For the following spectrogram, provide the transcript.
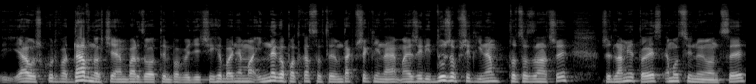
ja już kurwa dawno chciałem bardzo o tym powiedzieć i chyba nie ma innego podcastu, w którym tak przeklinałem, a jeżeli dużo przeklinam, to co znaczy? Znaczy, że dla mnie to jest emocjonujący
